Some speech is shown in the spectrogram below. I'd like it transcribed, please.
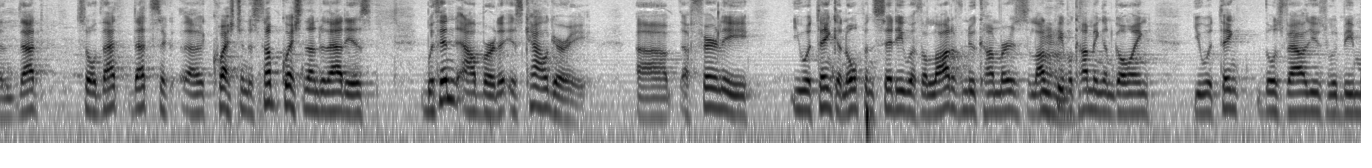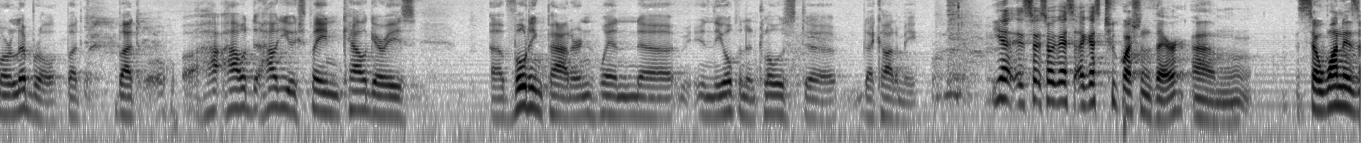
And that, so that, that's a, a question. The sub question under that is within Alberta is Calgary, uh, a fairly, you would think, an open city with a lot of newcomers, a lot mm. of people coming and going. You would think those values would be more liberal, but, but how, how do you explain Calgary's uh, voting pattern when uh, in the open and closed uh, dichotomy? Yeah, so, so I guess I guess two questions there. Um, so one is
